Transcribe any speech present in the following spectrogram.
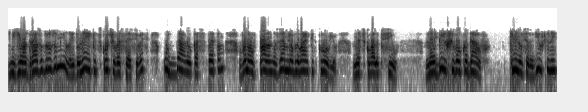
Її одразу зрозуміла, і до неї підскочив есесівець, ударив кастетом, вона впала на землю, обливаючись кров'ю, нацькували псів. Найбільший волкодав кинувся до дівчини,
